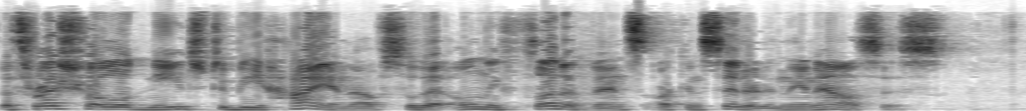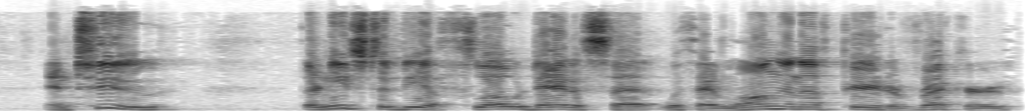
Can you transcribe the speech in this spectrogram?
the threshold needs to be high enough so that only flood events are considered in the analysis. And two, there needs to be a flow dataset with a long enough period of record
